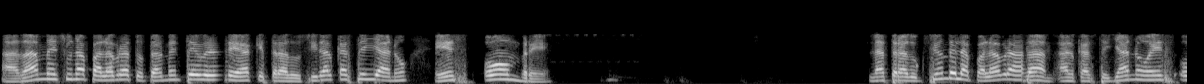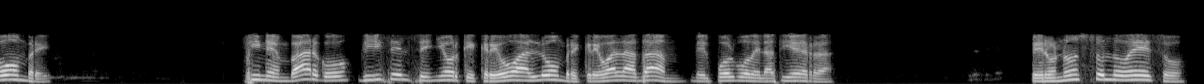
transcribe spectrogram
Adán es una palabra totalmente hebrea que traducida al castellano es hombre. La traducción de la palabra Adán al castellano es hombre. Sin embargo, dice el Señor que creó al hombre, creó al Adán del polvo de la tierra. Pero no solo eso,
